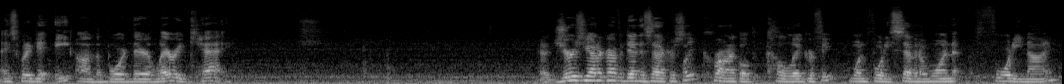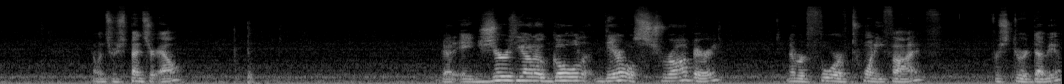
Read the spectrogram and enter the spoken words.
Nice way to get 8 on the board there. Larry K. Got a jersey autograph of Dennis Eckersley, chronicled calligraphy, 147 and 149. That one's for Spencer L. Got a jersey auto gold Darryl Strawberry, numbered 4 of 25 for Stuart W.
